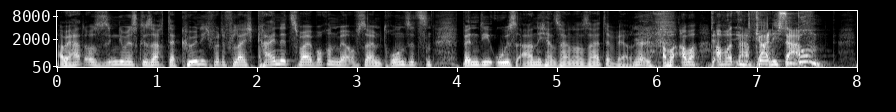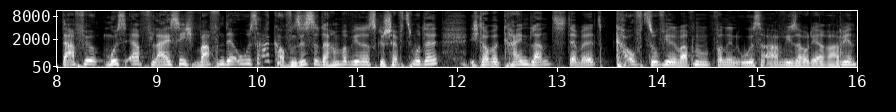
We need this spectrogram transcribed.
Aber er hat auch sinngemäß gesagt, der König würde vielleicht keine zwei Wochen mehr auf seinem Thron sitzen, wenn die USA nicht an seiner Seite wären. Ja, aber aber, aber dafür, gar nicht so dumm. Dafür muss er fleißig Waffen der USA kaufen. Siehst du, da haben wir wieder das Geschäftsmodell. Ich glaube, kein Land der Welt kauft so viele Waffen von den USA wie Saudi-Arabien.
